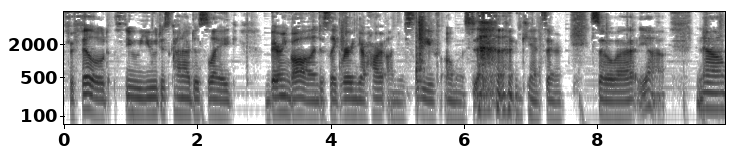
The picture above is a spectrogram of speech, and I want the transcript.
fulfilled through you just kind of just like bearing all and just like wearing your heart on your sleeve almost. Cancer. So uh yeah. Now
